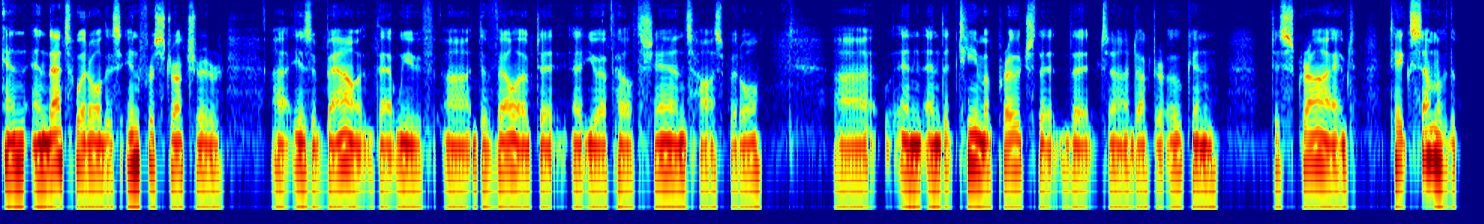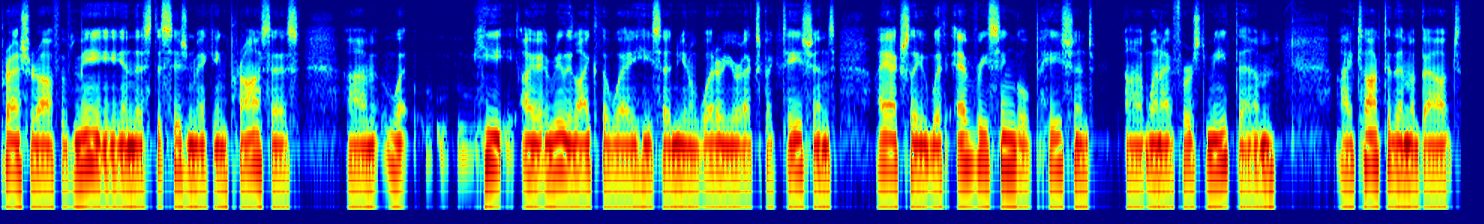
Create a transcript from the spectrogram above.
and, and that's what all this infrastructure uh, is about that we've uh, developed at, at UF Health Shands Hospital. Uh, and and the team approach that that uh, Dr. Okun described takes some of the pressure off of me in this decision making process. Um, what he, I really like the way he said, you know, what are your expectations? I actually, with every single patient, uh, when I first meet them, I talk to them about,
